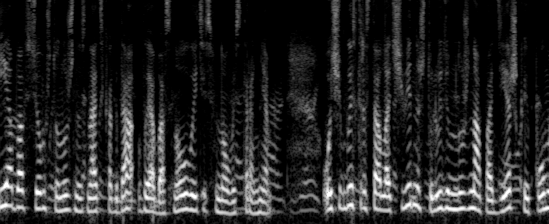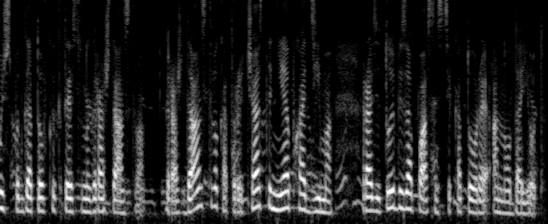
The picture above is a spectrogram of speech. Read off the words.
и обо всем, что нужно знать, когда вы обосновываетесь в новой стране. Очень быстро стало очевидно, что людям нужна поддержка и помощь с подготовкой к тесту на гражданство. Гражданство, которое часто необходимо ради той безопасности, которое оно дает.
